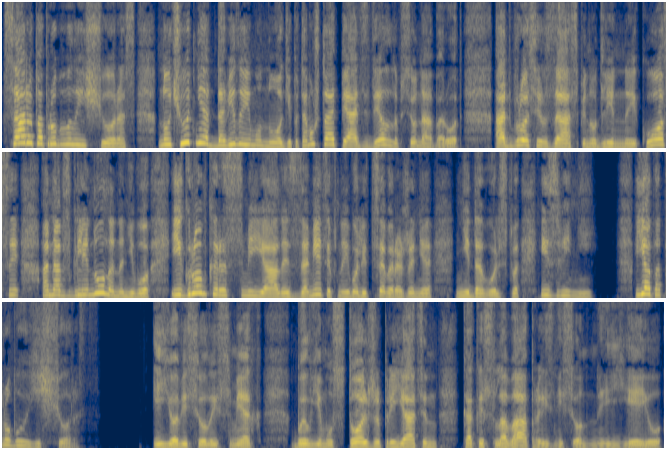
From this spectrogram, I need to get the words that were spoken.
Сара попробовала еще раз, но чуть не отдавила ему ноги, потому что опять сделала все наоборот. Отбросив за спину длинные косы, она взглянула на него и громко рассмеялась, заметив на его лице выражение недовольства. «Извини, я попробую еще раз». Ее веселый смех был ему столь же приятен, как и слова, произнесенные ею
